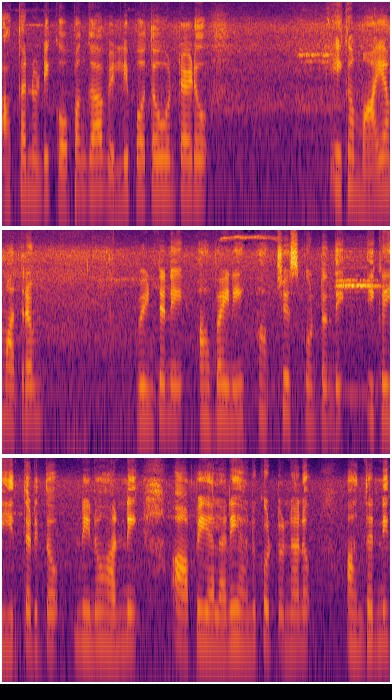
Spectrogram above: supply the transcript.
అక్కడి నుండి కోపంగా వెళ్ళిపోతూ ఉంటాడు. ఇక మాయ మాత్రం వెంటనే అబ్బాయిని అప్ చేసుకుంటుంది. ఇక ఇద్దరితో నేను అన్నీ ఆపేయాలని అనుకుంటున్నాను. అందరినీ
